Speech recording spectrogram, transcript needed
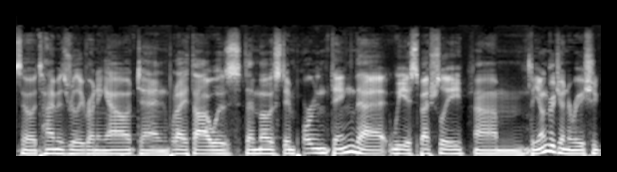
So time is really running out, and what I thought was the most important thing that we, especially um, the younger generation,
